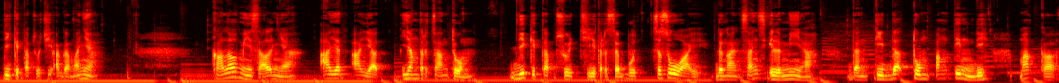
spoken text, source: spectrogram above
di kitab suci agamanya. Kalau misalnya ayat-ayat yang tercantum di kitab suci tersebut sesuai dengan sains ilmiah dan tidak tumpang tindih, maka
